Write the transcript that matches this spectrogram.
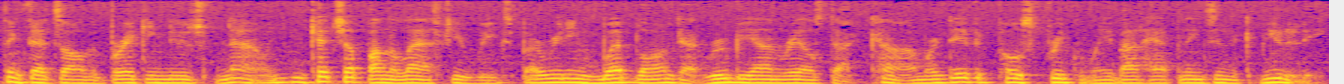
I think that's all the breaking news for now. You can catch up on the last few weeks by reading weblog.rubyonrails.com, where David posts frequently about happenings in the community.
